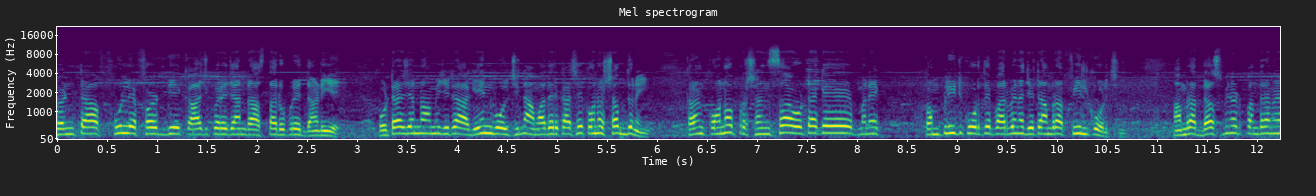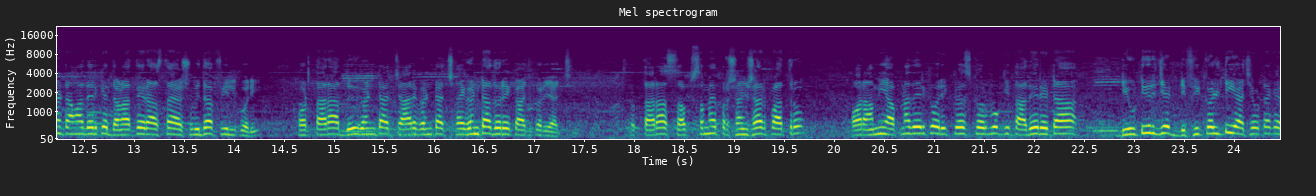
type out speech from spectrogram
ঘণ্টা ফুল এফর্ট দিয়ে কাজ করে যান রাস্তার উপরে দাঁড়িয়ে, ওটার জন্য আমি যেটা আগেইন বলছি না, আমাদের কাছে কোনো শব্দ নেই। কারণ কোনো প্রশংসা ওটাকে মানে কমপ্লিট করতে পারবে না, যেটা আমরা ফিল করছি। আমরা দশ মিনিট পনেরো মিনিট আমাদেরকে দাঁড়াতে রাস্তায় অসুবিধা ফিল করি। আর তারা দুই ঘণ্টা চার ঘণ্টা ছয় ঘণ্টা ধরে কাজ করে যাচ্ছে। তো তারা সবসময় প্রশংসার পাত্র। আর আমি আপনাদেরকেও রিকোয়েস্ট করব কি তাদের এটা ডিউটির যে ডিফিকাল্টি আছে ওটাকে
